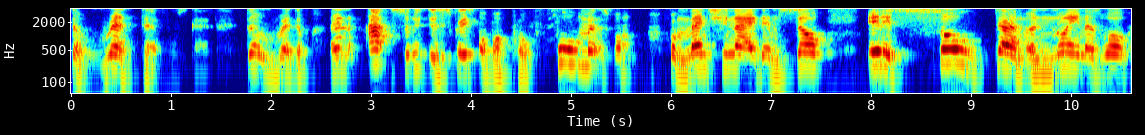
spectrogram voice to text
the Red Devils, guys. The Red Devils, an absolute disgrace of a performance from from Manchester United themselves. It is so damn annoying as well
